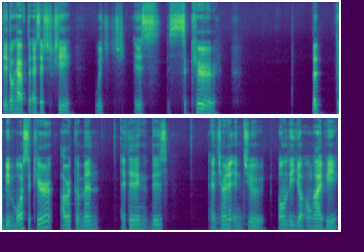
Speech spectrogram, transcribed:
they don't have the SSH key, which is secure. But to be more secure, I recommend editing this and turn it into only your own IP.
